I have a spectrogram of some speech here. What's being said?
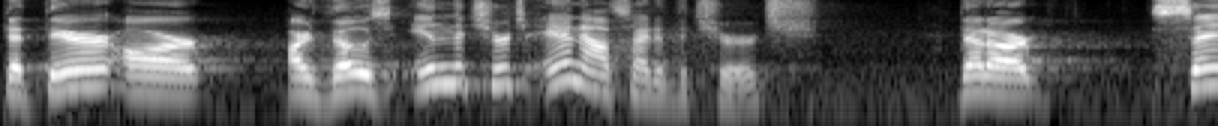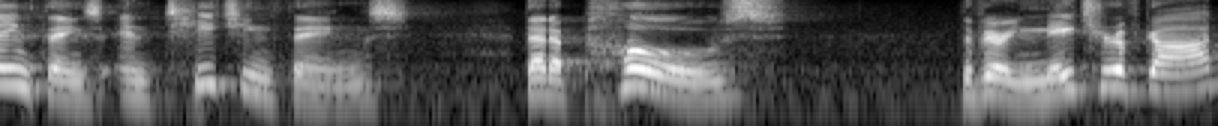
that there are, are those in the church and outside of the church that are saying things and teaching things that oppose the very nature of God,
